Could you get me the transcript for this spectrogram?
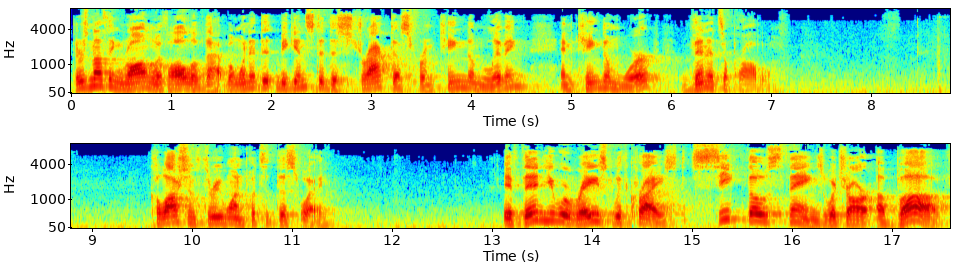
There's nothing wrong with all of that, but when it begins to distract us from kingdom living and kingdom work, then it's a problem. Colossians 3:1 puts it this way: if then you were raised with Christ, seek those things which are above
